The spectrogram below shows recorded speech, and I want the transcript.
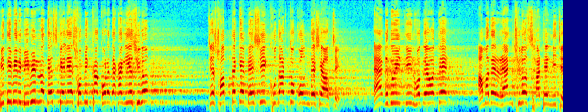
পৃথিবীর বিভিন্ন দেশকে নিয়ে সমীক্ষা করে দেখা গিয়েছিল যে সব থেকে বেশি ক্ষুধার্ত কোন দেশে আছে। এক, দুই, তিন হতে হতে আমাদের র্যাঙ্ক ছিল ষাটের নিচে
